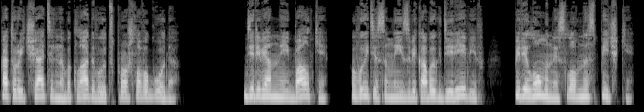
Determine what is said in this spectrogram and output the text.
которые тщательно выкладывают с прошлого года. Деревянные балки, вытесанные из вековых деревьев, переломаны словно спички.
